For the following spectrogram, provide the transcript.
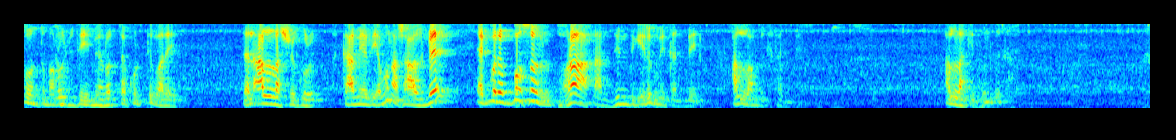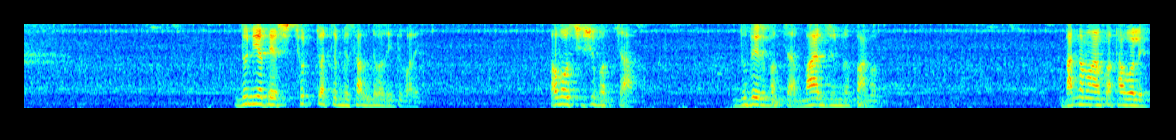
পর্যন্ত মানুষ যদি এই মেহনতটা করতে পারে, তাহলে আল্লাহ শুকুর। কামিয়াবি এমন আশা আসবে একবারে বছর ভরা তার জিন্দগি এরকমই কাটবে। আল্লাহ মিলে থাকবে। আল্লাহকে ভুলবে না। দুনিয়াতে ছোট্ট একটা মিসাল দেওয়া যেতে পারে। অবশ শিশু বাচ্চা, দুধের বাচ্চা, মায়ের জন্য পাগল। বাংলা মায়ের কথা বলে,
